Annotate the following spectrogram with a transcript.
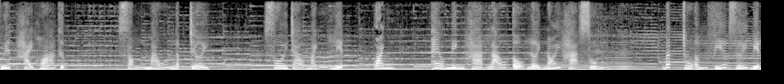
Huyết hải hóa thực. Sóng máu ngập trời. Xôi trào mãnh liệt. Oanh. Theo Minh Hà lão tổ lời nói hạ xuống. Bất chu ấm phía dưới biển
